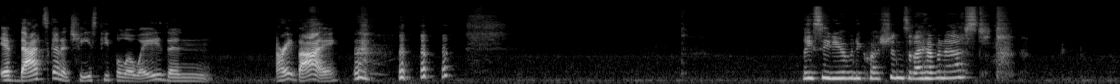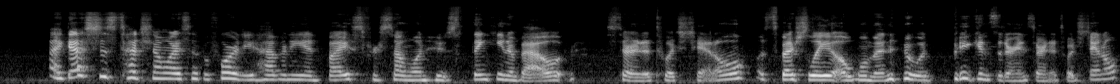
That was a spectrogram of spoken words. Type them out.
if that's gonna chase people away, then all right, bye. Lacie, do you have any questions that I haven't asked? I guess just touching on what I said before, do you have any advice for someone who's thinking about starting a Twitch channel, especially a woman who would be considering starting a Twitch channel?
